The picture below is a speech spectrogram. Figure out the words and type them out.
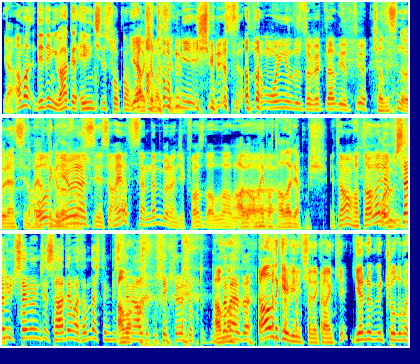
Ya ama dediğim gibi hakikaten evin içine sokmam Ya o aşamada seni. niye iş veriyorsun? Adam 10 yıldır sokaklarda yatıyor. Çalışsın da öğrensin hayat Oğlum ne kadar niye zor. öğrensin ya? Sen hayatı senden mi öğrenecek fazla Allah Allah. Abi ama hep hatalar yapmış. E tamam hatalar Oğlum yapmış. sen 3 3 sene önce sade vatandaştın. Biz Ama- seni aldık bu sektöre soktuk. Bu Ama- kadar da Aldık evin içine kanki. Yarın öbür gün çoluğuma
